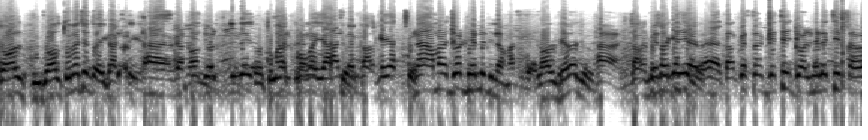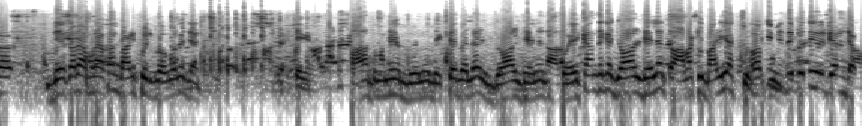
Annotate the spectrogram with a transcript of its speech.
জল জল তুলেছে তো এই ঘাট থেকে? হ্যাঁ ঘাটে জল ঢেলে তোমার কবে যাচ্ছ? কালকে যাচ্ছ? না আমরা জল ঢেলে দিলাম আজকে। জল হ্যাঁ জল ঢেলেছি গেছিলে? হ্যাঁ গেছি জল ঢেলেছি তারা যে করে আমরা এখন বাড়ি ফিরবো বলে যাচ্ছি। ঠিক আছে। তারা বলো দেখতে পেলে জল ঢেলে দাঁড়াবো এখান থেকে জল ঢেলে তো আবার কি বাড়ি যাচ্ছ? কি মেদিনীপুর থেকে রিটার্ন যাব?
